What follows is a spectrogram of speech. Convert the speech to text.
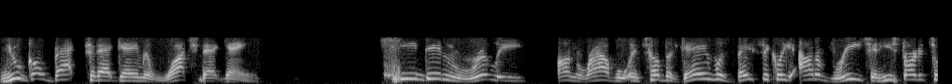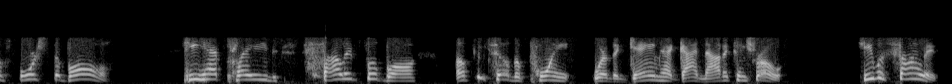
you go back to that game and watch that game. He didn't really unravel until the game was basically out of reach and he started to force the ball. He had played solid football up until the point where the game had gotten out of control. He was solid.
